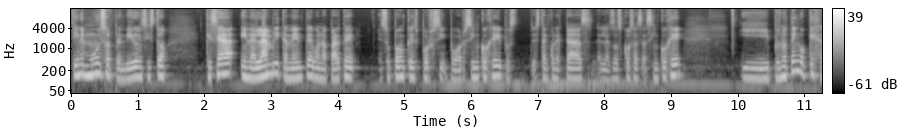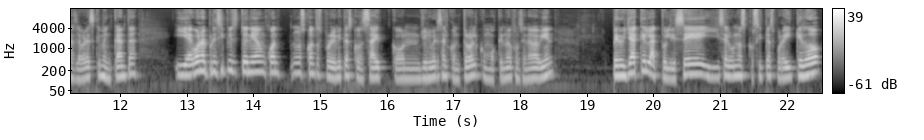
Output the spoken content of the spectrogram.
tiene muy sorprendido, insisto, que sea inalámbricamente, bueno, aparte supongo que es por, por 5G y pues están conectadas las dos cosas a 5G y pues no tengo quejas, la verdad es que me encanta. Y eh, bueno, al principio tenía unos cuantos problemitas con, site, con Universal Control, como que no funcionaba bien. Pero ya que lo actualicé y hice algunas cositas por ahí, quedó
